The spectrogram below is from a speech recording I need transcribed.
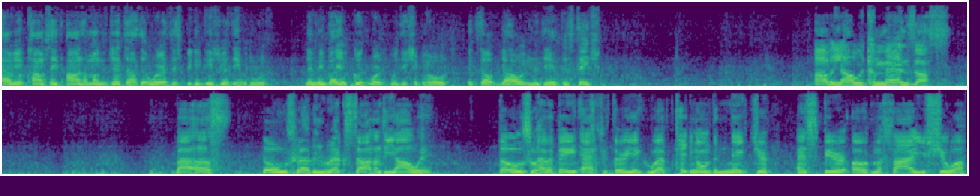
having a conversation on among the Gentiles, that whereas they speak against you as evildoers, they may by your good works which they shall behold exalt Yahweh in the day of visitation. Our Yahweh commands us by us, those who have been reconciled unto Yahweh, those who have obeyed Acts 38, who have taken on the nature and spirit of Messiah Yeshua,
